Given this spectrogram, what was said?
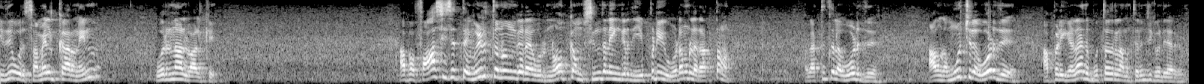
இது ஒரு சமையல்காரனின் ஒரு நாள் வாழ்க்கை. அப்போ ஃபாசிசத்தை வீழ்த்தணுங்கிற ஒரு நோக்கம் சிந்தனைங்கிறது எப்படி உடம்புல ரத்தம் ரத்தத்தில் ஓடுது? அவங்க மூச்சில் ஓடுது அப்படிங்கிறத இந்த புத்தகத்தில் நம்ம தெரிஞ்சுக்க வேண்டியதாக இருக்குது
